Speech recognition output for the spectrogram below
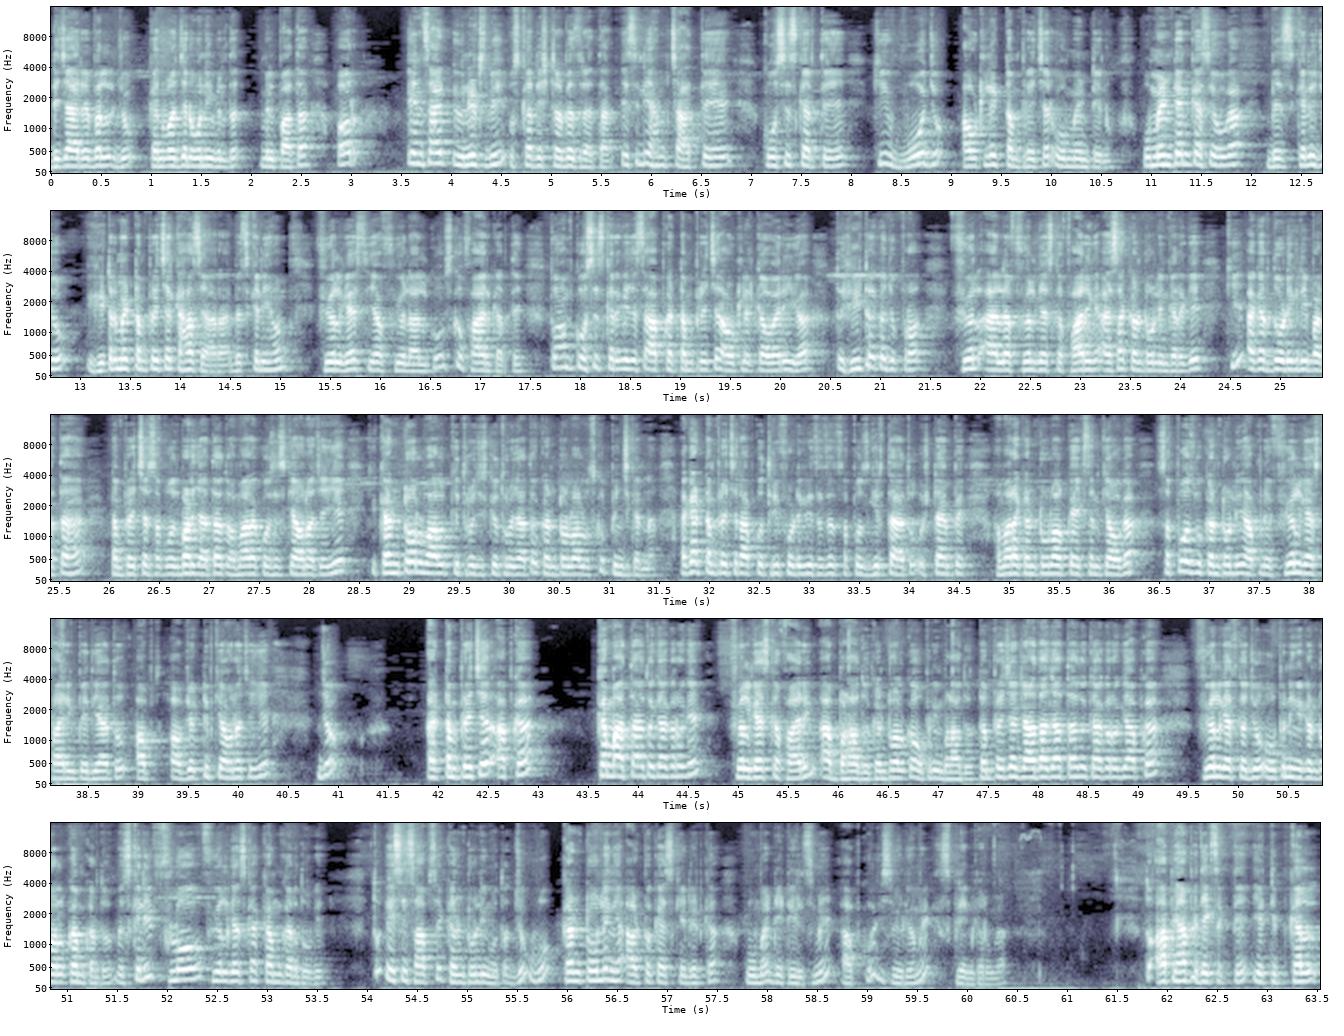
डिजायरेबल जो कन्वर्जन वो नहीं मिलता, मिल पाता और इनसाइड यूनिट्स भी उसका डिस्टर्बेंस रहता है। इसलिए हम चाहते हैं, कोशिश करते हैं कि वो जो आउटलेट टेम्परेचर वो मेंटेन हो। वो मेंटेन कैसे होगा? बेसिकली जो हीटर में टेम्परेचर कहाँ से आ रहा है? बेसिकली हम फ्यूल गैस या फ्यूल ऑयल को उसको फायर करते हैं। तो हम कोशिश करेंगे, जैसे आपका टेम्परेचर आउटलेट का वेरी होगा तो हीटर का जो फ्यूल ऑयल या फ्यूल गैस का फायरिंग ऐसा कंट्रोलिंग करेंगे कि अगर दो डिग्री बढ़ता है टेम्परेचर सपोज़ बढ़ जाता है तो हमारा कोशिश क्या होना चाहिए कि कंट्रोल वाल्व के थ्रू जिसके थ्रू जाता है कंट्रोल वाल्व उसको पिंच करना। अगर टेम्परेचर आपको three four degree Celsius suppose गिरता है तो उस टाइम पे हमारा कंट्रोल वाल्व का एक्शन क्या होगा? सपोज़ वो कंट्रोलिंग आपने फ्यूल गैस फायरिंग पे दिया तो ऑब्जेक्टिव क्या होना चाहिए? जो टेम्परेचर आपका कम आता है तो क्या करोगे? फ्यूल गैस का फायरिंग आप बढ़ा दो कंट्रोल का ओपनिंग बढ़ा दो। टेम्परेचर ज़्यादा जाता है तो क्या करोगे आपका? फ्यूल गैस का जो ओपनिंग है कंट्रोल कम कर दो। इसके लिए फ्लो फ्यूल गैस का कम कर दोगे। तो इस हिसाब से कंट्रोलिंग होता है। जो वो कंट्रोलिंग है ऑटो कैस्केडेड का, वो मैं डिटेल्स में आपको इस वीडियो में एक्सप्लेन करूँगा। तो आप यहाँ पे देख सकते हैं, ये टिपिकल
